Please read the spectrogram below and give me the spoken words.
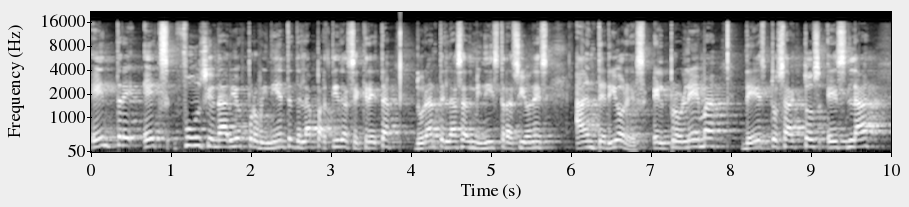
entre exfuncionarios provenientes de la partida secreta durante las administraciones anteriores. El problema de estos actos es la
